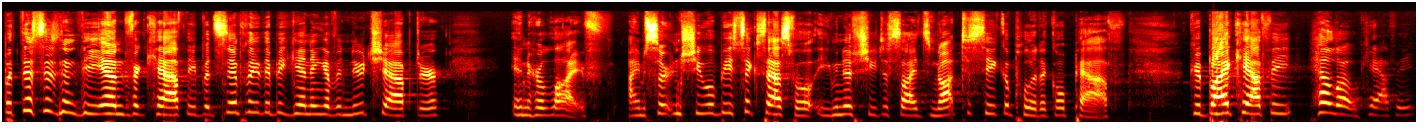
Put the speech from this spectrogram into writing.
but this isn't the end for Cathy, but simply the beginning of a new chapter in her life. I'm certain she will be successful even if she decides not to seek a political path. Goodbye, Cathy. Hello, Cathy.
